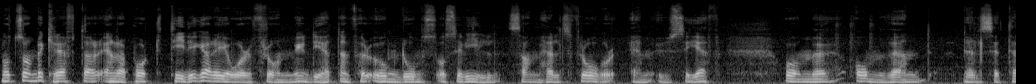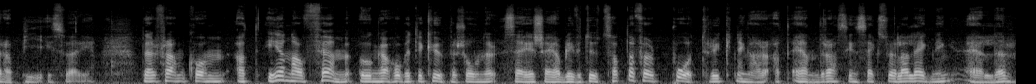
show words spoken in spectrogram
Något som bekräftar en rapport tidigare i år från Myndigheten för ungdoms och civilsamhällsfrågor, MUCF, om eh, omvänd omvändelseterapi i Sverige. Där framkom att en av fem unga hbtq-personer säger sig ha blivit utsatta för påtryckningar att ändra sin sexuella läggning eller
